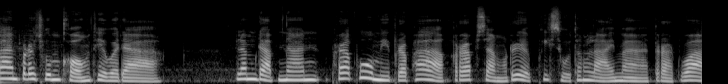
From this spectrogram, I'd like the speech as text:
การประชุมของเทวดาลำดับนั้นพระผู้มีพระภาครับสั่งเรียกภิกษุทั้งหลายมาตรัสว่า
